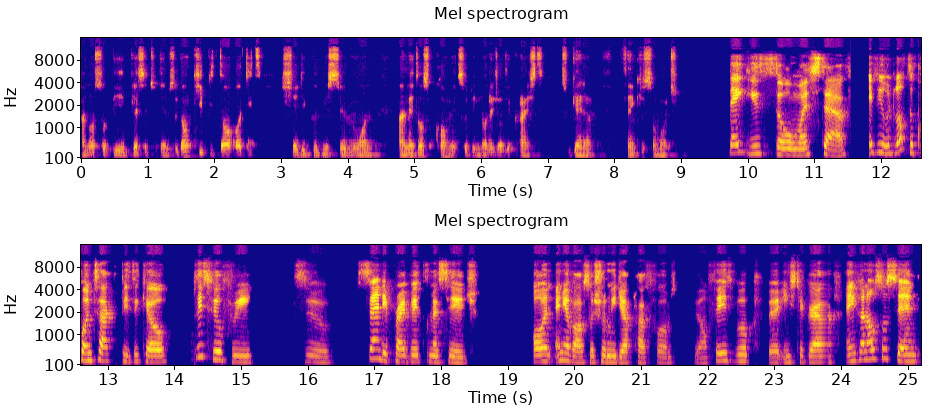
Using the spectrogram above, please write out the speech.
can also be a blessing to them. So don't keep it, don't audit, share the good news to everyone, and let us come into the knowledge of the Christ together. Thank you so much. Thank you so much, staff. If you would love to contact Ezekiel, please feel free to send a private message on any of our social media platforms. We're on Facebook, we're on Instagram, and you can also send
